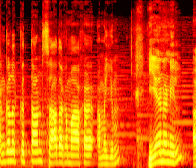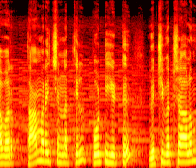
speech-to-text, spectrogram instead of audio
எங்களுக்குத்தான் சாதகமாக அமையும் ஏனெனில் அவர் தாமரை சின்னத்தில் போட்டியிட்டு வெற்றி பெற்றாலும்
